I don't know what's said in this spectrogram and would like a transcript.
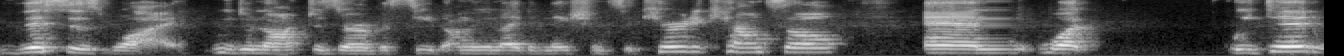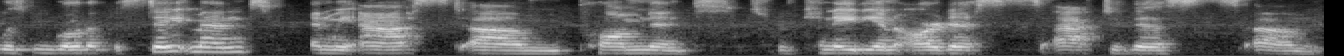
this is why we do not deserve a seat on the United Nations Security Council. And what we did was we wrote up a statement and we asked um, prominent sort of Canadian artists, activists, um,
